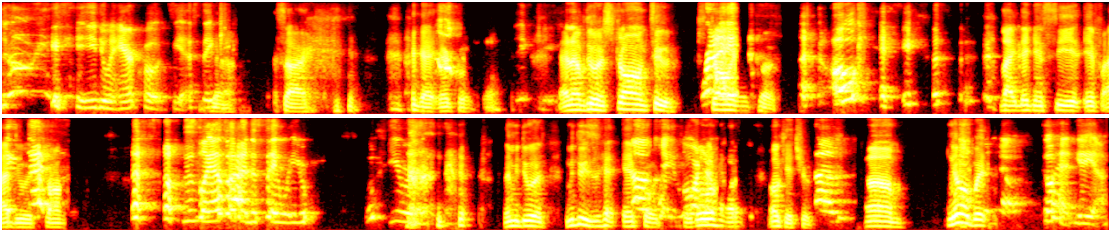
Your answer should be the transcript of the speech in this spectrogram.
you doing air quotes? Yes, thank yeah. you. Sorry. I got air quotes, and I'm doing strong too. Strong Right. air quotes. okay. like they can see it if I do it strong. Just like that's what I had to say when you when you were Let me do it. Let me do these air quotes. Okay, a Lord little. Okay, true. um Um, no, but no. Go ahead. Yeah, yeah.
